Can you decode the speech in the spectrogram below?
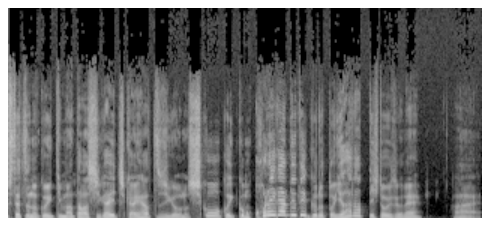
施設の区域または市街地開発事業の施行区域もこれが出てくると嫌だって人ですよね。はい、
